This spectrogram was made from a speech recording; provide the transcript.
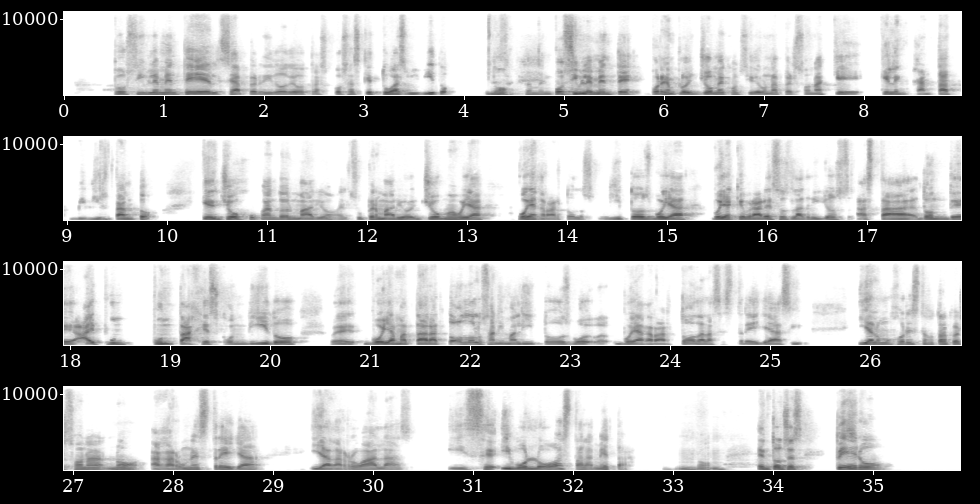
posiblemente él se ha perdido de otras cosas que tú has vivido, ¿no? Posiblemente, por ejemplo, yo me considero una persona que, que le encanta vivir tanto que yo jugando el Mario, el Super Mario, yo me voy a voy a agarrar todos los honguitos, voy a, voy a quebrar esos ladrillos hasta donde hay puntaje escondido, eh, voy a matar a todos los animalitos, voy, a agarrar todas las estrellas y, y a lo mejor esta otra persona no, agarró una estrella y agarró alas y, se, y voló hasta la meta, ¿no? Entonces, pero,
